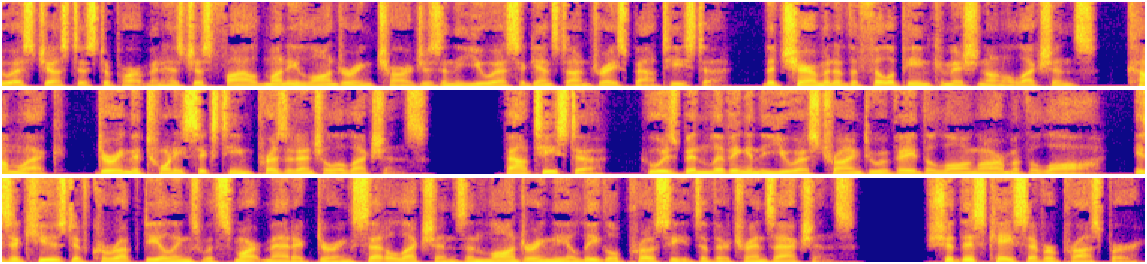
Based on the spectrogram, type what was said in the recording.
U.S. Justice Department has just filed money laundering charges in the U.S. against Andres Bautista, the chairman of the Philippine Commission on Elections, COMELEC, during the 2016 presidential elections. Bautista, who has been living in the U.S. trying to evade the long arm of the law, is accused of corrupt dealings with Smartmatic during said elections and laundering the illegal proceeds of their transactions. Should this case ever prosper,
